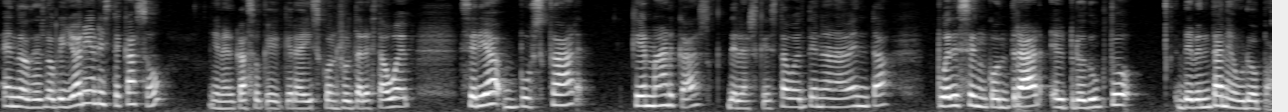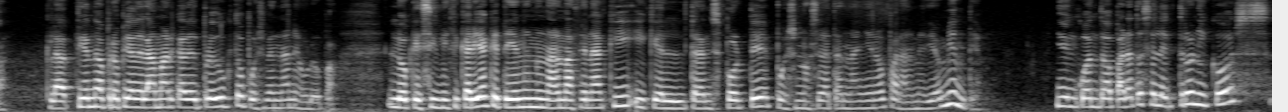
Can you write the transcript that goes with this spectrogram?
Entonces, lo que yo haría en este caso, y en el caso que queráis consultar esta web, sería buscar qué marcas de las que esta web tiene a la venta puedes encontrar el producto de venta en Europa. La tienda propia de la marca del producto pues venda en Europa lo que significaría que tienen un almacén aquí y que el transporte pues no será tan dañino para el medio ambiente. Y en cuanto a aparatos electrónicos,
